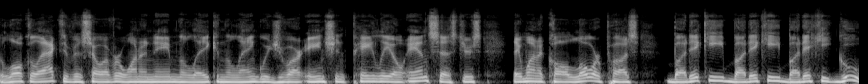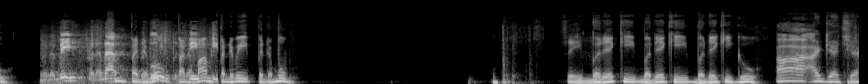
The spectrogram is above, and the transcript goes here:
The local activists, however, want to name the lake in the language of our ancient paleo ancestors. They want to call lower pus Budicky, Budicky, Budicky Goo. Ba-da-boom, ba-da-bum, ba-da-beep, ba-da-boom. See, Budicky, Budicky, Budicky Goo. Ah, I get you.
